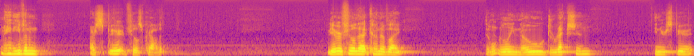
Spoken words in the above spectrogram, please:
Man, even our spirit feels crowded. You ever feel that kind of like, don't really know direction in your spirit?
